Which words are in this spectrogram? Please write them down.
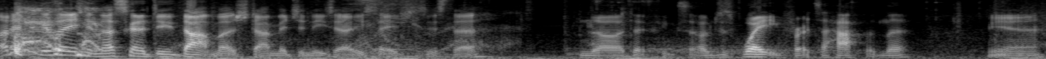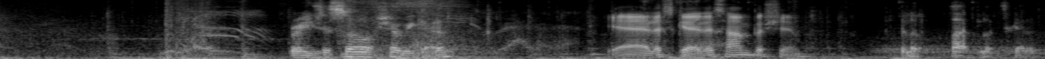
I don't think there's anything that's going to do that much damage in these early stages, is there? No, I don't think so. I'm just waiting for it to happen there. Yeah. Razor saw, shall we get him? Yeah, let's get let's ambush him. Look, let, let's get him.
